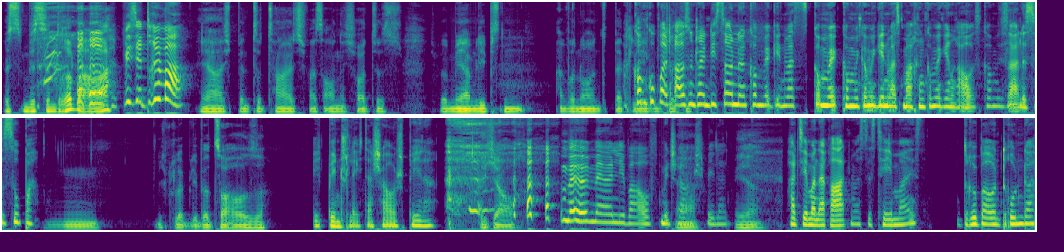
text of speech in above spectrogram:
Bist ein bisschen drüber, wa? Bisschen drüber. Ja, ich bin total, ich weiß auch nicht, heute ist, ich würde mir am liebsten einfach nur ins Bett Komm, legen. guck mal draußen scheint die Sonne. Komm, wir gehen was, komm, wir, komm, komm, wir gehen was machen. Komm, wir gehen raus. Komm, ist alles so super. Hm, Ich bleib lieber zu Hause. Ich bin schlechter Schauspieler. Ich auch. wir, hören, lieber auf mit Ja. Schauspielern. Ja. Hat jemand erraten, was das Thema ist? Drüber und drunter.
